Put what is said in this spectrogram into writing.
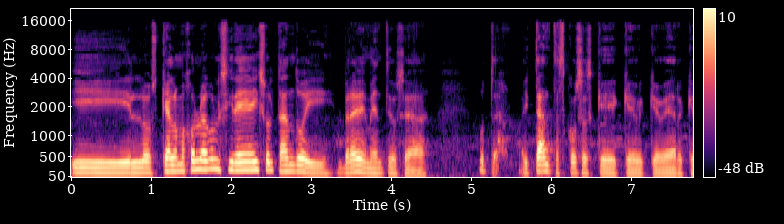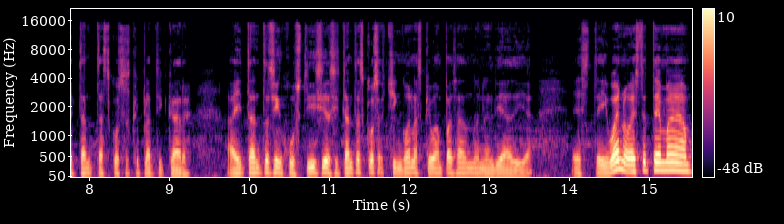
y los que a lo mejor luego les iré ahí soltando y brevemente, o sea, puta, hay tantas cosas que, que, que ver, que tantas cosas que platicar, hay tantas injusticias y tantas cosas chingonas que van pasando en el día a día. Este, y bueno, este tema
